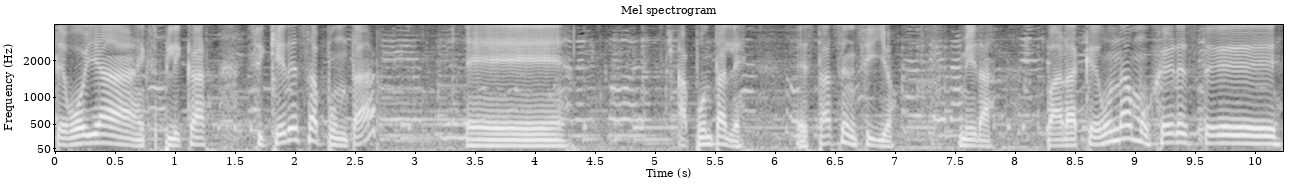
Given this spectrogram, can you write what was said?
Te voy a explicar. Si quieres apuntar, eh, apúntale. Está sencillo. Mira, para que una mujer esté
